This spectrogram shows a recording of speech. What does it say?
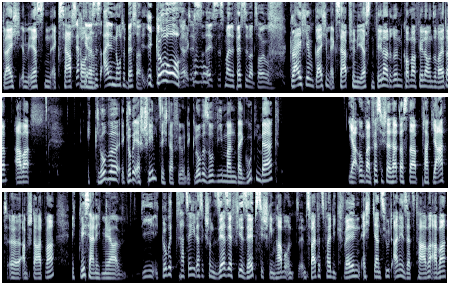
gleich im ersten Exerpt Ich sag vorne. dir, das ist eine Note besser. ich glaube das ist, ist meine feste Überzeugung. gleich im, gleich im Exerpt schon die ersten Fehler drin, Kommafehler und so weiter. Aber ich glaube, ich glaube, er schämt sich dafür. Und ich glaube, so wie man bei Gutenberg ja irgendwann festgestellt hat, dass da Plagiat äh, am Start war. Ich weiß ja nicht mehr, die, ich glaube tatsächlich, dass ich schon sehr, sehr viel selbst geschrieben habe und im Zweifelsfall die Quellen echt ganz gut angesetzt habe, aber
